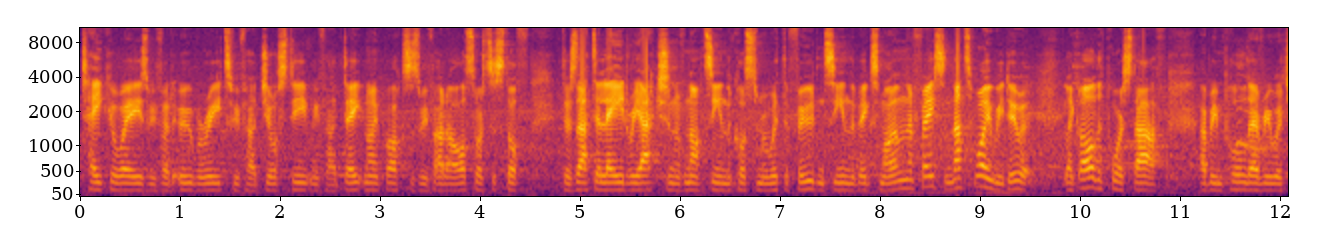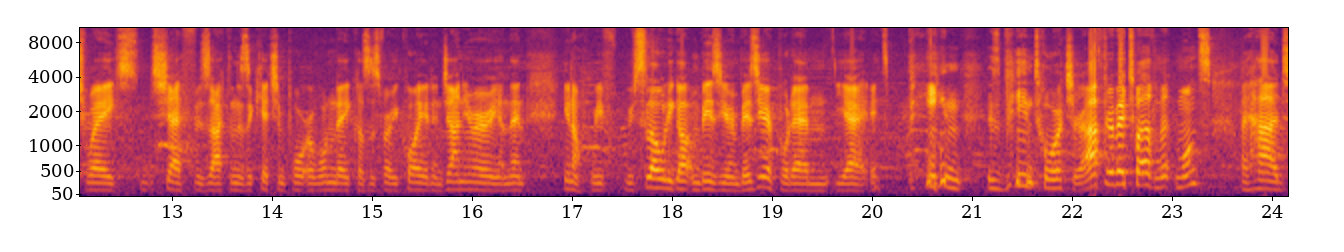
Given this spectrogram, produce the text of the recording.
takeaways. We've had Uber Eats, we've had Just Eat, we've had date night boxes, we've had all sorts of stuff. There's that delayed reaction of not seeing the customer with the food and seeing the big smile on their face, and that's why we do it. Like all the poor staff are being pulled every which way. Chef is acting as a kitchen porter one day because it's very quiet in January, and then you know we've we've slowly gotten busier and busier. But um, yeah, it's been it's been torture. After about 12 mo- months, I had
